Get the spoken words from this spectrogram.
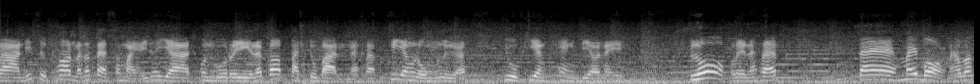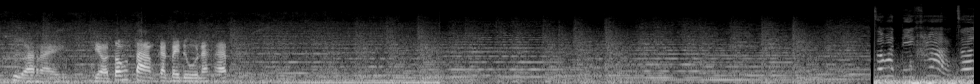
ราณที่สืบทอดมาตั้งแต่สมัยอยุธยาธนบุรี แล้วก็ปัจจุบันนะครับ ที่ยังหลงเหลือ อยู่เพียงแห่งเดียวในโลกเลยนะครับ แต่ไม่บอกนะว่าคืออะไร เดี๋ยวต้องตามกันไปดูนะครับสวัสดีค่ะ เจอ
